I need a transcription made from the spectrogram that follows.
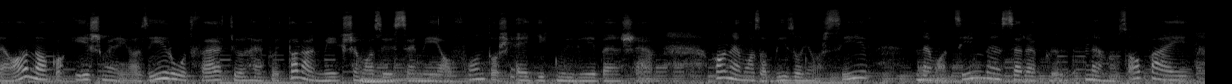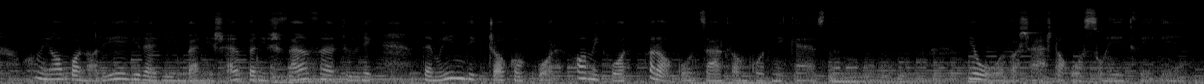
de annak, aki ismeri az írót, feltűnhet, hogy talán mégsem az ő személye a fontos egyik művében sem, hanem az a bizonyos szív, nem a címben szereplő, nem az apáé, ami abban a régi regényben és ebben is felfeltűnik, de mindig csak akkor, amikor rakoncátlankodni kezd. Jó olvasást a hosszú hétvégén!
